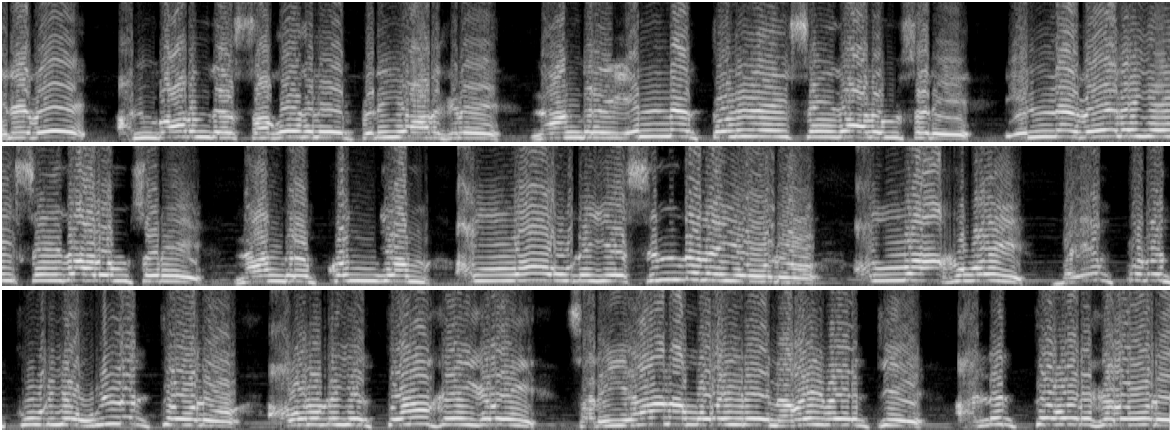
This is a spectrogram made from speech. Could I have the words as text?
எனவே அன்பார்ந்த சகோதரே பெரியார்களே நாங்கள் என்ன தொழிலை செய்தாலும் சரி என்ன வேலையை செய்தாலும் சரி நாங்கள் கொஞ்சம் அல்லாவுடைய சிந்தனையோடு அல்லாஹுவை பயப்படக்கூடிய உள்ளத்தோடு அவருடைய தொழுகைகளை சரியான முறையிலே நிறைவேற்றி அடுத்தவர்களோடு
